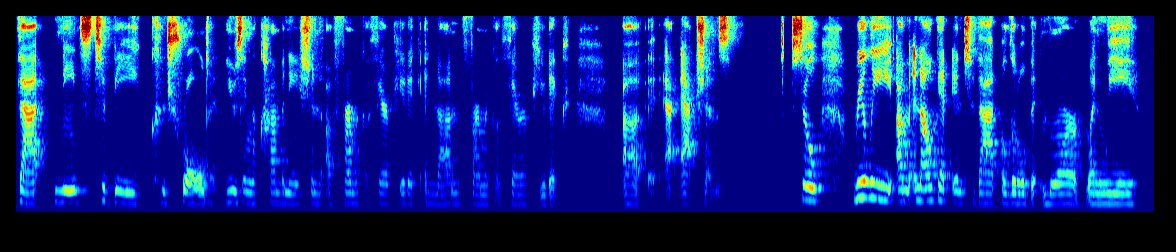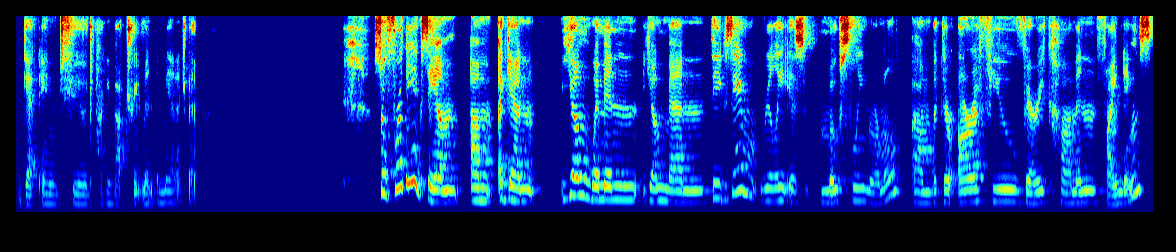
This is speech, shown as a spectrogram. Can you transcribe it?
that needs to be controlled using a combination of pharmacotherapeutic and non-pharmacotherapeutic uh, actions. So really, um, and I'll get into that a little bit more when we get into talking about treatment and management. So for the exam, um, again, young women, young men, the exam really is mostly normal, um, but there are a few very common findings.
